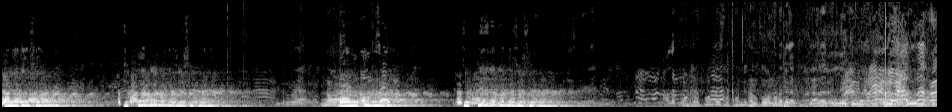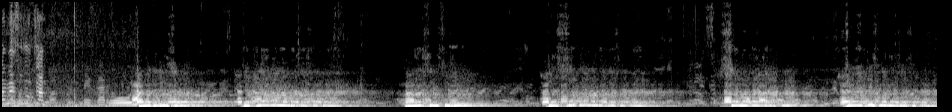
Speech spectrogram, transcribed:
यादव पंद्रह नंबर जैसे पे है। जो तेरह नंबर जैसे पे है। हम फ़ोन मतलब ज़्यादा दिन नहीं चला जो ग्यारह नंबर जैसे पे है नरसिंह सिंह जो सत्रह नंबर जैसे पे है सलवा चाकी जो इक्कीस नंबर जैसे पे है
